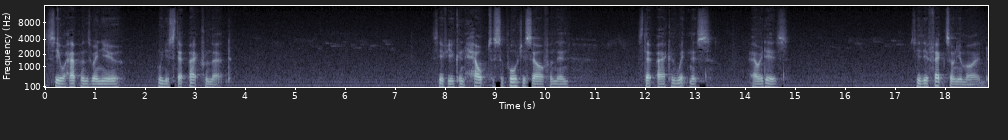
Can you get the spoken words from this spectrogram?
see what happens when you when you step back from that. See if you can help to support yourself, and then step back and witness how it is. See the effects on your mind.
